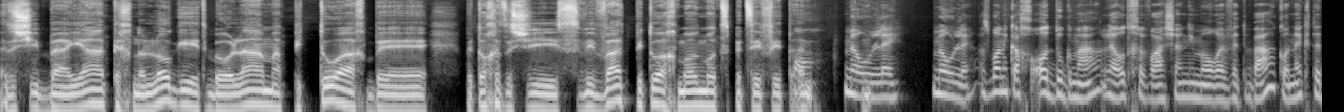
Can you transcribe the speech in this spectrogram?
איזושהי בעיה טכנולוגית בעולם הפיתוח, ב, בתוך איזושהי סביבת פיתוח מאוד מאוד ספציפית? או, אני... מעולה, מעולה. אז בואו ניקח עוד דוגמה לעוד חברה שאני מעורבת בה, Connected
